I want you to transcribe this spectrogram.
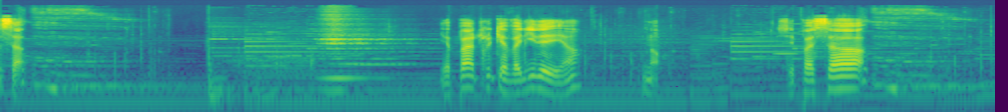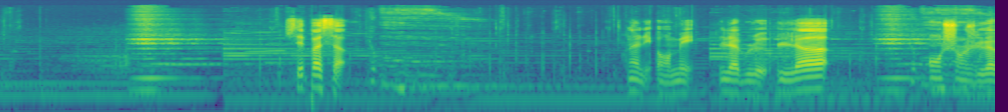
Ça. Y a pas un truc à valider, hein Non. C'est pas ça. C'est pas ça. Allez, on met la bleue là. On change la,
